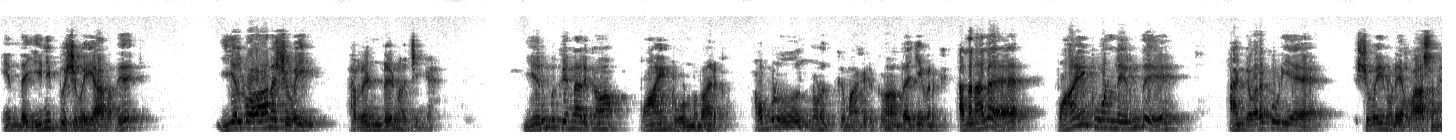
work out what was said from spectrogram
இந்த இனிப்பு சுவையானது இயல்பான சுவை ரெண்டுன்னு வச்சுங்க. எறும்புக்கு என்ன இருக்கும்? பாயிண்ட் ஒன்று தான் இருக்கும். அவ்வளோ நுணுக்கமாக இருக்கும் அந்த ஜீவனுக்கு. அதனால் பாயிண்ட் ஒன்ல இருந்து அங்கே வரக்கூடிய சுவையினுடைய வாசனை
